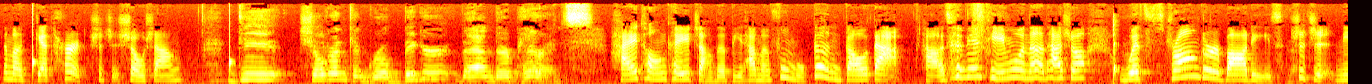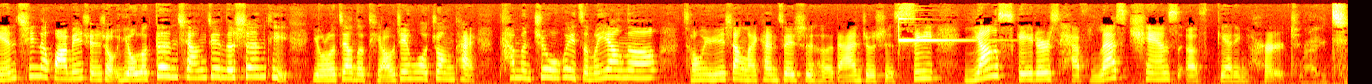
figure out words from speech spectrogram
那么 get hurt 是指受伤。 D. Children can grow bigger than their parents. 孩童可以长得比他们父母更高大。 好，这边题目呢，他说 with stronger bodies 是指年轻的滑冰选手有了更强健的身体，有了这样的条件或状态，他们就会怎么样呢？从语义上来看，最适合答案就是 C。Young skaters have less chance of getting hurt. Right.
